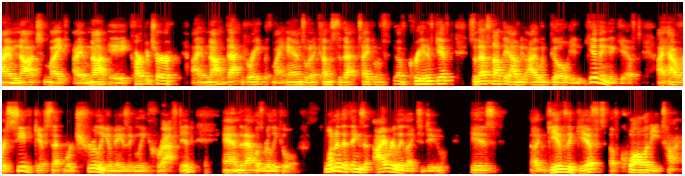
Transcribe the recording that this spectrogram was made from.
I am not Mike. I am not a carpenter. I am not that great with my hands when it comes to that type of, of creative gift. So that's not the avenue I would go in giving a gift. I have received gifts that were truly amazingly crafted, and that was really cool. One of the things that I really like to do is uh, give the gift of quality time.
